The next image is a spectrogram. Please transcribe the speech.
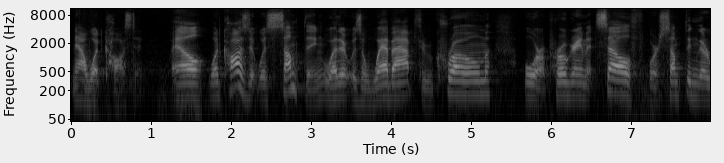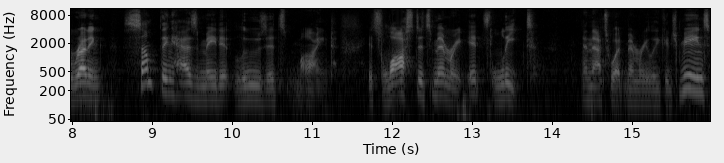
Now, what caused it? Well, what caused it was something, whether it was a web app through Chrome or a program itself or something they're running, something has made it lose its mind. It's lost its memory. It's leaked. And that's what memory leakage means.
